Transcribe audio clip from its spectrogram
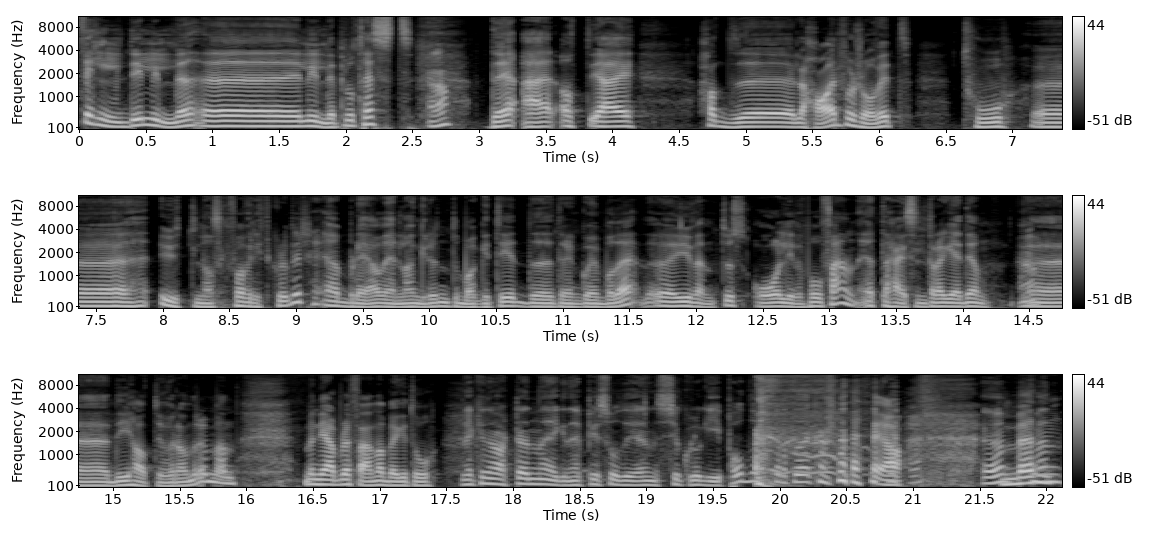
veldig lille, uh, lille protest Ja. det er at jeg hadde, eller har for så vidt, to uh, utenlandske favorittklubber. Jeg ble av en eller annen grunn tilbake i tid, trenger ikke gå inn på det, eh, Juventus og Liverpool-fan etter Heisel-tragedien. Eh, de hater jo hverandre, men, men jeg ble fan av begge to. Det kunne vært en egen episode i en psykologipod, akkurat det, kanskje? ja. Ja, Men,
